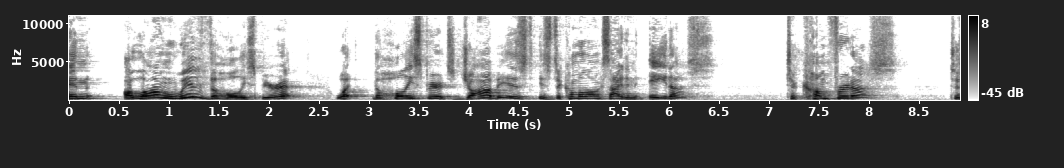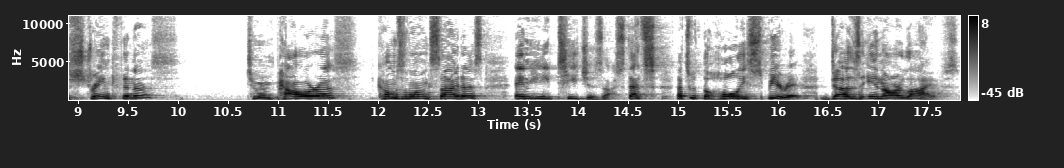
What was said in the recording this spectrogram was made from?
And along with the Holy Spirit, what the Holy Spirit's job is, is to come alongside and aid us, to comfort us, to strengthen us, to empower us. He comes alongside us and he teaches us. That's, that's what the Holy Spirit does in our lives.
